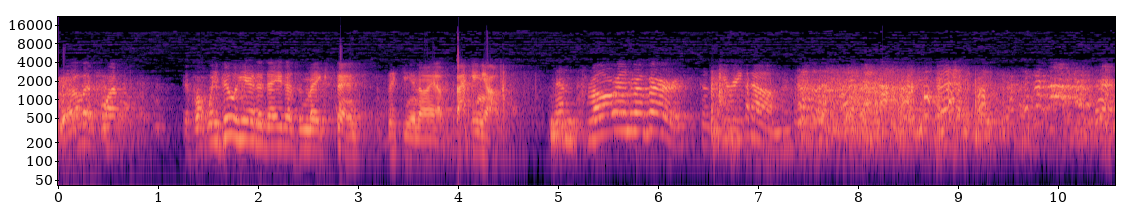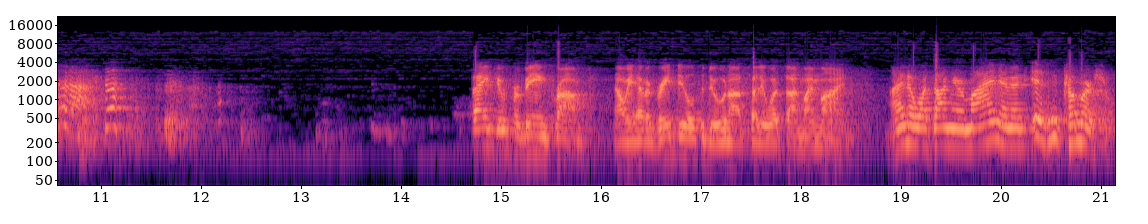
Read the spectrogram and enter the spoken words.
Well, if what if what we do here today doesn't make sense, Vicki and I are backing out. Then throw her in reverse, because here he comes. Thank you for being prompt. Now we have a great deal to do, and I'll tell you what's on my mind. I know what's on your mind, and it isn't commercial.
